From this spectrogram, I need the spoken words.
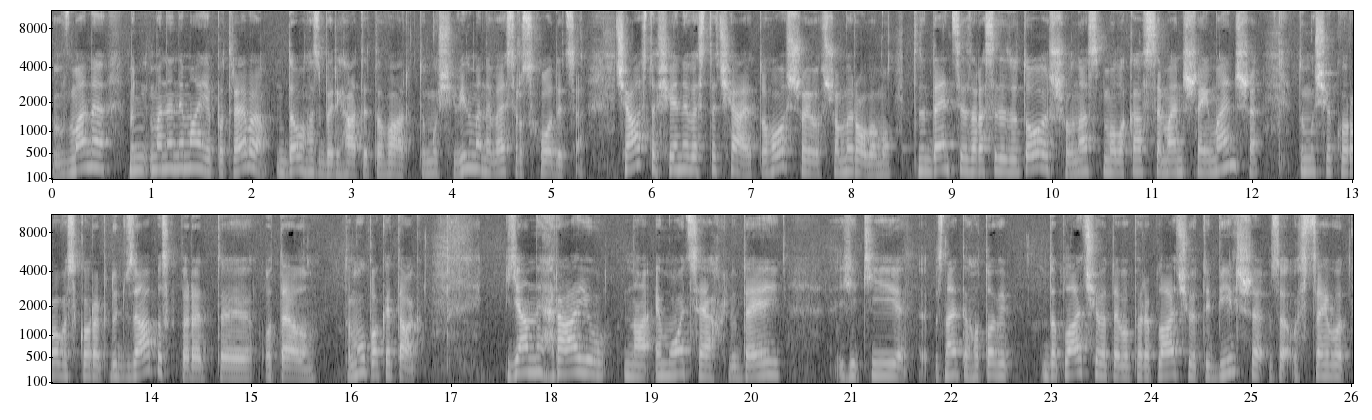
В мене в мене немає потреби довго зберігати товар, тому що він в мене весь розходиться. Часто ще не вистачає того, що що ми робимо. Тенденція зараз іде до того, що в нас молока все менше і менше, тому що корови скоро підуть в запуск перед е, отелом. Тому поки так. Я не граю на емоціях людей, які, знаєте, готові доплачувати або переплачувати більше за ось цей, от,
